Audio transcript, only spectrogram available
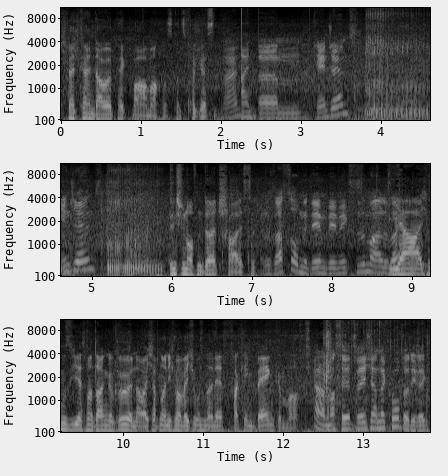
Ich werde keinen Double Pack Bar machen, das kannst du vergessen. nein. Nein. Ähm, Can Jams? In Jams? Bin schon auf dem Dirt scheiße. Ja, du sagst doch, mit dem BMX ist immer alles Ja, einfach. ich muss mich erstmal dran gewöhnen, aber ich habe noch nicht mal welche unten an der fucking Bank gemacht. Ja, dann machst du jetzt welche an der Quarter direkt.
